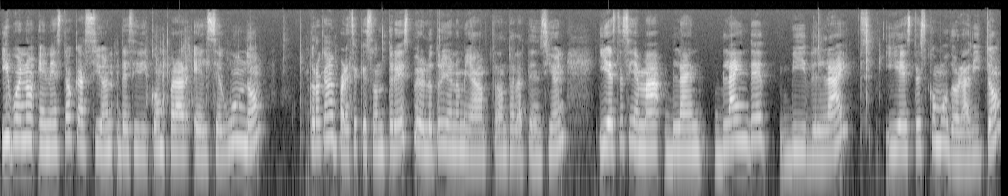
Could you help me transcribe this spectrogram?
Y bueno, en esta ocasión decidí comprar el segundo. Creo que me parece que son tres, pero el otro ya no me llama tanto la atención. Y este se llama Blinded Be the Light y este es como doradito.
